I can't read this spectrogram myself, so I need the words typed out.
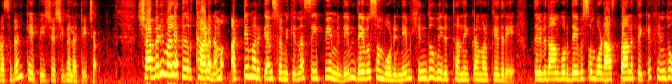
president K P Sasikala teacher. Sabarimala തീർത്ഥാടനം അട്ടിമറിക്കാൻ ശ്രമിക്കുന്ന സി പി എമ്മിന്റെയും ദേവസ്വം ബോർഡിന്റെയും ഹിന്ദു വിരുദ്ധ നീക്കങ്ങൾക്കെതിരെ തിരുവിതാംകൂർ ദേവസ്വം ബോർഡ് ആസ്ഥാനത്തേക്ക് ഹിന്ദു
